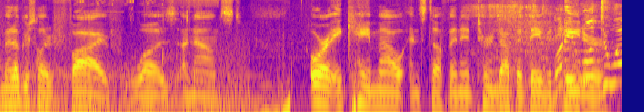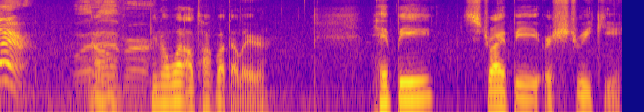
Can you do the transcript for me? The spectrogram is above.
Metal Gear Solid Five was announced, or it came out and stuff, and it turned out that David What do you want to wear? Whatever. You know what? I'll talk about that later. Hippie, stripy, or streaky?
